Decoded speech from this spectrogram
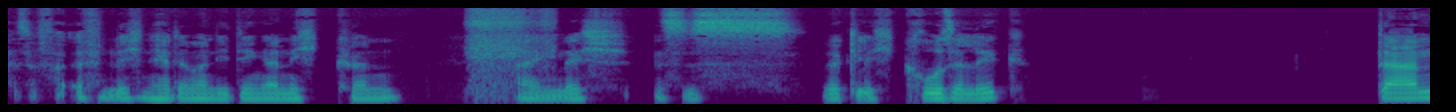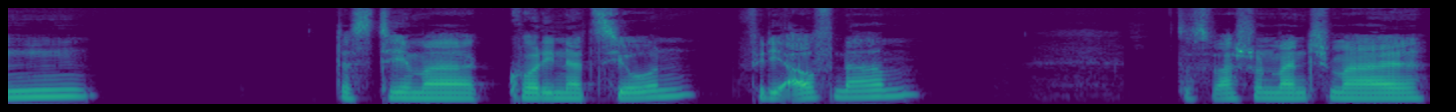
also veröffentlichen hätte man die Dinger nicht können. Eigentlich. Es ist wirklich gruselig. Dann das Thema Koordination für die Aufnahmen. Das war schon manchmal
